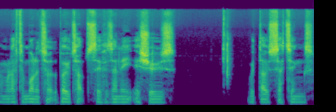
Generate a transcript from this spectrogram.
And we'll have to monitor at the boot up to see if there's any issues with those settings.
